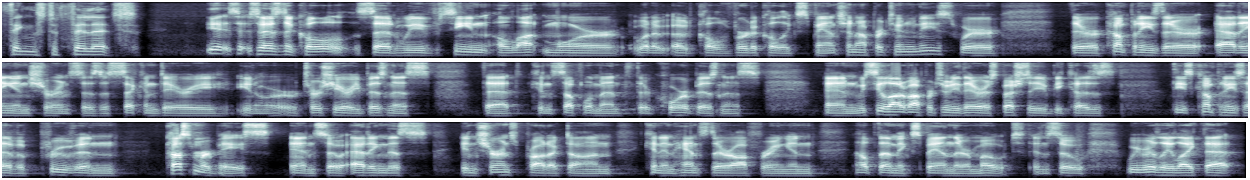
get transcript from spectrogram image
things to fill it? Yeah, so, so as Nicole said, we've seen a lot more what I would call vertical expansion opportunities where there are companies that are adding insurance as a secondary, you know, or tertiary business that can supplement their core business. And we see a lot of opportunity there, especially because these companies have a proven customer base. And so adding this insurance product on can enhance their offering and help them expand their moat. And so we really like that.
